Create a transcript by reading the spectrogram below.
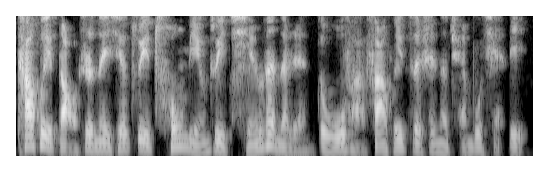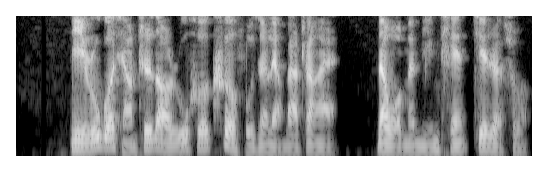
它会导致那些最聪明、最勤奋的人都无法发挥自身的全部潜力。你如果想知道如何克服这两大障碍，那我们明天接着说。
